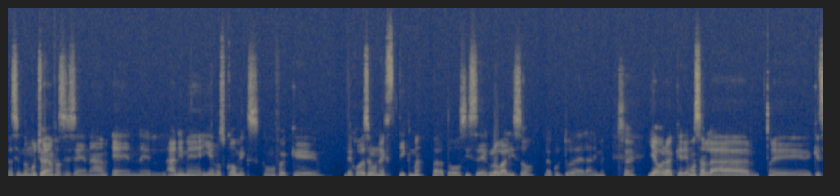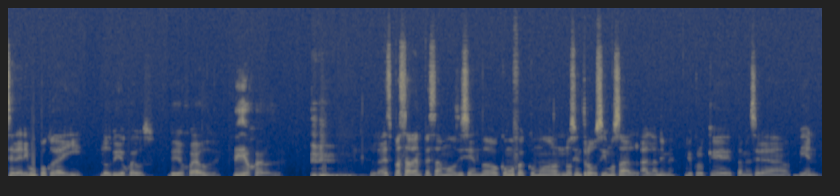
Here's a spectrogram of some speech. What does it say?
haciendo mucho énfasis en, en el anime y en los cómics. ¿Cómo fue que dejó de ser un estigma para todos y se globalizó la cultura del anime? Sí. Y ahora queríamos hablar eh, que se deriva un poco de ahí los videojuegos. Videojuegos, güey. Videojuegos. güey. La vez pasada empezamos diciendo cómo fue cómo nos introducimos al, al anime. Yo creo que también sería bien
